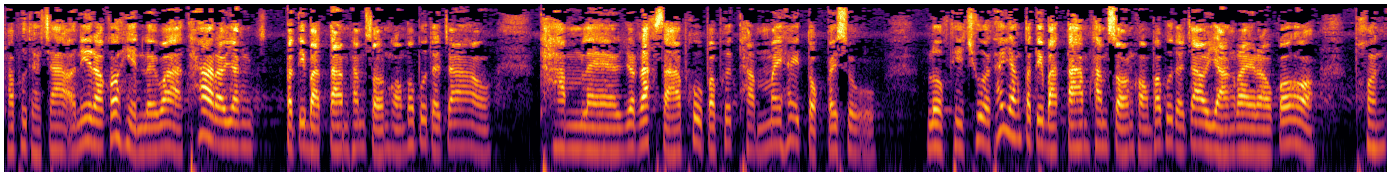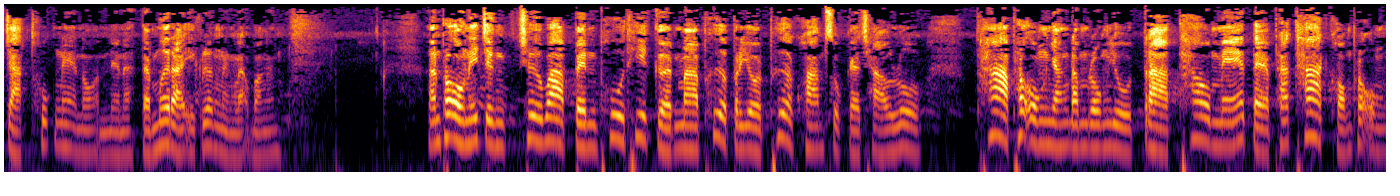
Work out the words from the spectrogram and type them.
พระพุทธเจ้า อันนี้เราก็เห็นเลยว่าถ้าเรายังปฏิบัติตามคำสอนของพระพุทธเจ้า ทำแลรักษาผู้ประพฤติธรรมไม่ให้ตกไปสู่ โลกที่ชั่ว ถ้ายังปฏิบัติตามคำสอนของพระพุทธเจ้าอย่างไรเราก็พ้นจากทุกแน่นอนเนี่ยนะแต่เมื่อไรอีกเรื่องหนึ่งและว่างั้นอันพระองค์นี้จึงเชื่อว่าเป็นผู้ที่เกิดมาเพื่อประโยชน์เพื่อความสุขแก่ชาวโลก ถ้าพระองค์ยังดำรงอยู่ตราบเท่าแม้แต่พระธาตุของพระองค์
